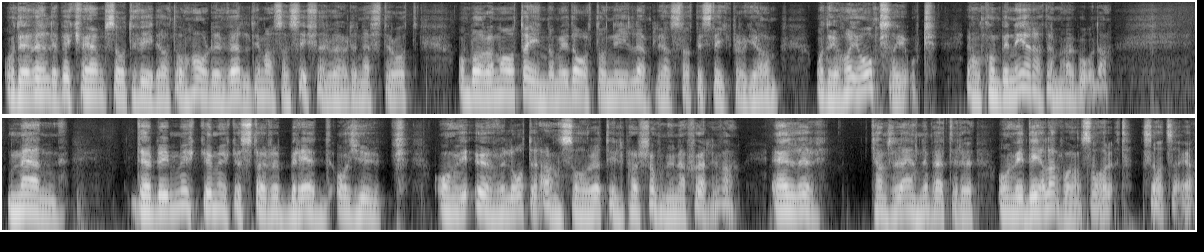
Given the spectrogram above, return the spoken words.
Och det är väldigt bekvämt så tillvida att då har du en väldig massa siffervärden efteråt och bara mata in dem i datorn i lämpliga statistikprogram. Och det har jag också gjort. Jag har kombinerat de här båda. Men det blir mycket, mycket större bredd och djup om vi överlåter ansvaret till personerna själva. Eller kanske det är ännu bättre om vi delar på ansvaret, så att säga.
